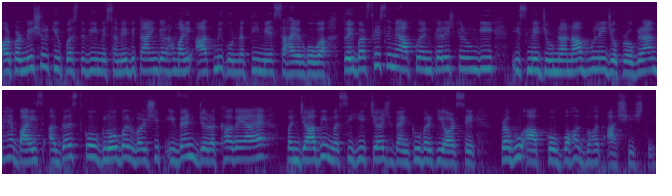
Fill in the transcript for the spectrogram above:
और परमेश्वर की उपस्थिति में समय बिताएँगे और हमारी आत्मिक उन्नति में सहायक होगा। तो एक बार फिर से मैं आपको इनक्रेज करूँगी, इसमें जुड़ना ना भूलें। जो प्रोग्राम है 22 अगस्त को ग्लोबल वर्शिप इवेंट जो रखा गया है पंजाबी मसीही चर्च वैंकूवर की ओर से। प्रभु आपको बहुत बहुत आशीष दे।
